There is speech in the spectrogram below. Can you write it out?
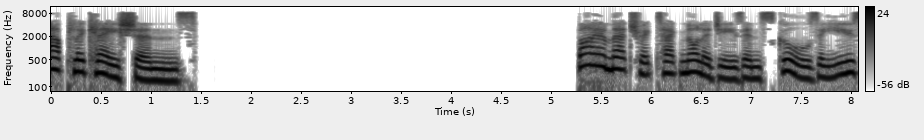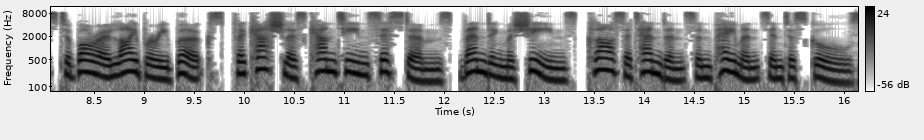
Applications Biometric technologies in schools are used to borrow library books, for cashless canteen systems, vending machines, class attendance and payments into schools.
